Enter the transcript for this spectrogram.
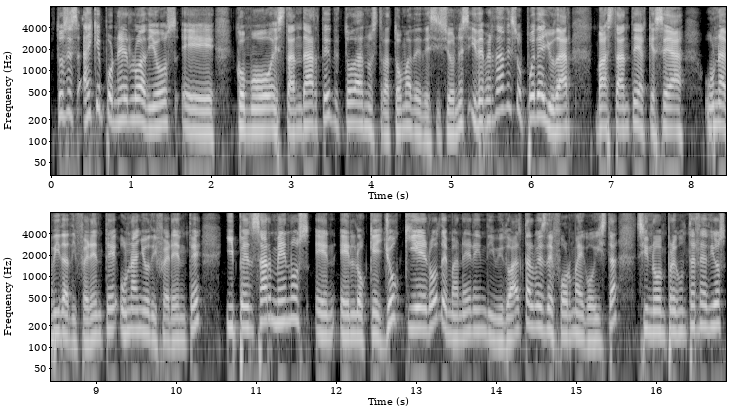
Entonces hay que ponerlo a Dios eh, como estandarte de toda nuestra toma de decisiones y de verdad eso puede ayudar bastante a que sea una vida diferente, un año diferente y pensar menos en, en lo que yo quiero de manera individual, tal vez de forma egoísta, sino en preguntarle a Dios,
